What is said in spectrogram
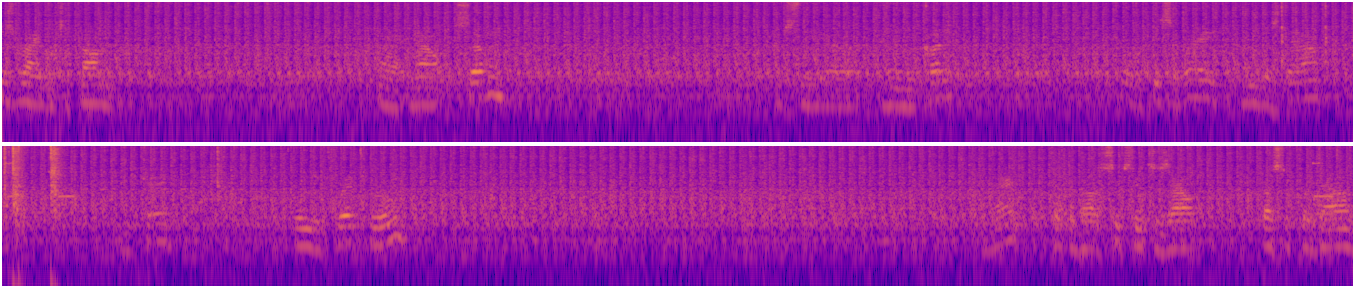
just right with your thumb. Alright, now seven. That's the, uh, and then you cut it. Pull the piece away, bring this down. Okay. Pull your thread through. Alright, take about six inches out, press the foot down.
